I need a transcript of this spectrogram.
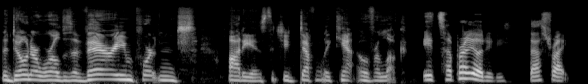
the donor world is a very important audience that you definitely can't overlook. It's a priority. That's right.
